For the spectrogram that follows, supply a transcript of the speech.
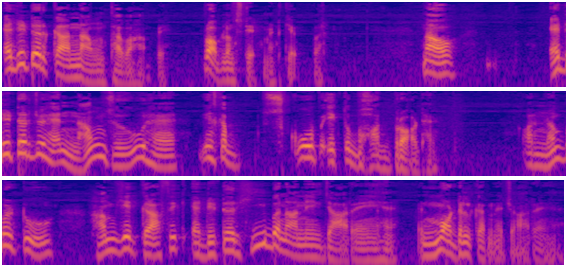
ایڈیٹر کا ناؤن تھا وہاں پہ پرابلم اسٹیٹمنٹ کے اوپر۔ ناؤ ایڈیٹر جو ہے ناؤن ضرور ہے، اس کا اسکوپ ایک تو بہت براڈ ہے۔ اور نمبر ٹو ہم یہ گرافک ایڈیٹر ہی بنانے جا رہے ہیں ماڈل کرنے جا رہے ہیں۔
